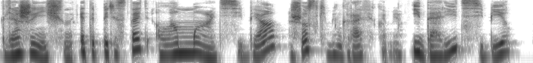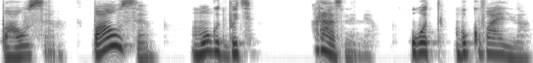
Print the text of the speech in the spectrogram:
для женщины — это перестать ломать себя жесткими графиками и дарить себе паузы. Паузы могут быть разными. От буквально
